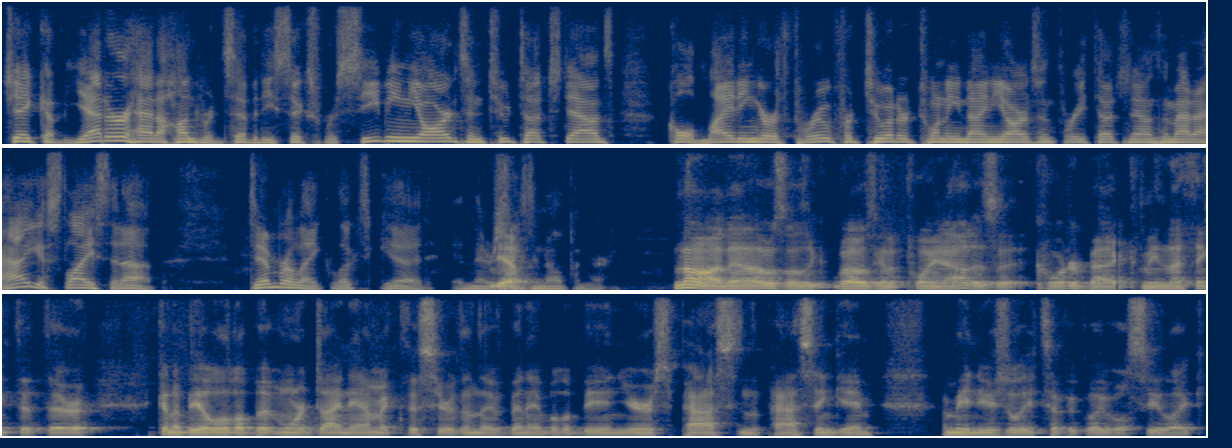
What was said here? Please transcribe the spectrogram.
Jacob Yetter had 176 receiving yards and two touchdowns. Cole Meidinger threw for 229 yards and three touchdowns. No matter how you slice it up, Timberlake looks good in their yeah. season opener. No, that was what I was going to point out as a quarterback. I mean, I think that they're going to be a little bit more dynamic this year than they've been able to be in years past in the passing game. I mean, usually, typically, we'll see like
